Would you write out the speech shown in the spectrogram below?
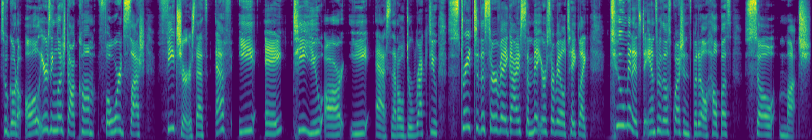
So go to allearsenglish.com forward slash features. That's F E A T U R E S. That'll direct you straight to the survey, guys. Submit your survey. It'll take like two minutes to answer those questions, but it'll help us so much.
